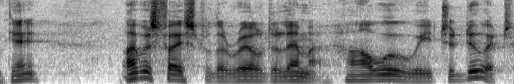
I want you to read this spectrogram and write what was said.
okay, I was faced with a real dilemma. How were we to do it?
